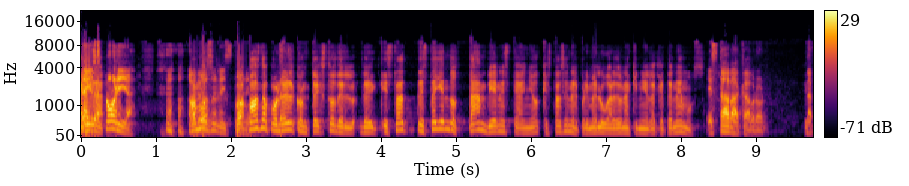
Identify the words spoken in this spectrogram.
la historia. Me Vamos, basta la Va- historia. Vamos a poner el contexto del, del que está, te está yendo tan bien este año que estás en el primer lugar de una quiniela que tenemos. Estaba, cabrón. La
